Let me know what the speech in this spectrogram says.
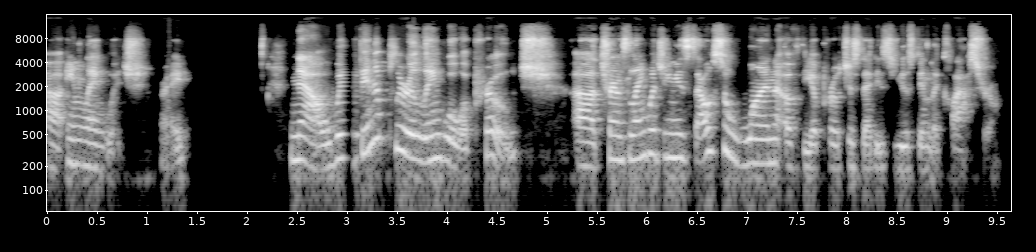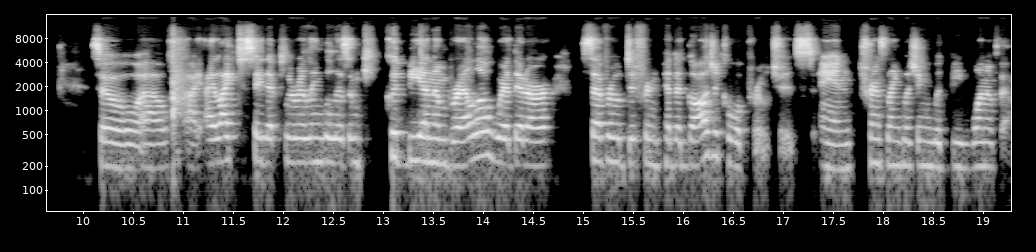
uh, in language, right? Now, within a plurilingual approach, uh, translanguaging is also one of the approaches that is used in the classroom. So uh, I, I, like to say that plurilingualism could be an umbrella where there are several different pedagogical approaches, and translanguaging would be one of them.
